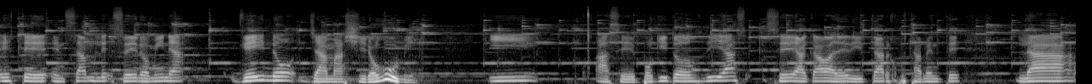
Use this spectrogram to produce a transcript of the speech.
este ensamble se denomina Geino Yamashirogumi. Y hace poquitos días se acaba de editar justamente la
